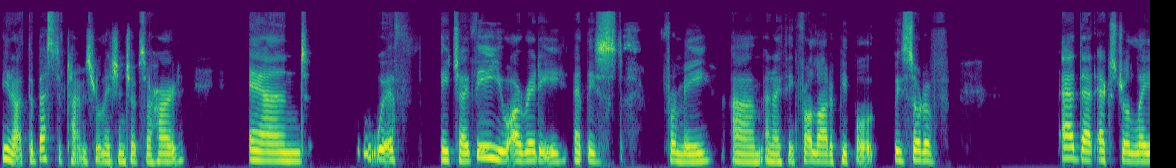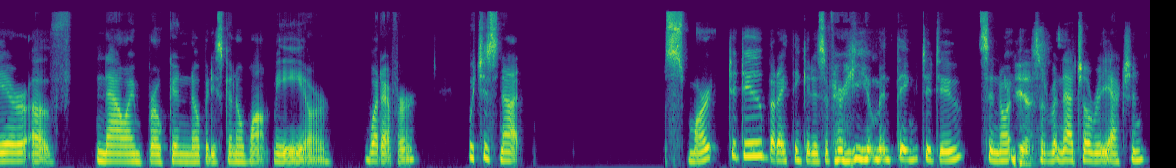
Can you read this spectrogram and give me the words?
you know, at the best of times, relationships are hard. And with HIV, you already, at least for me, um, and I think for a lot of people, we sort of add that extra layer of now I'm broken, nobody's going to want me or whatever which is not smart to do, but I think it is a very human thing to do. It's a nor- yes. sort of a natural reaction.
